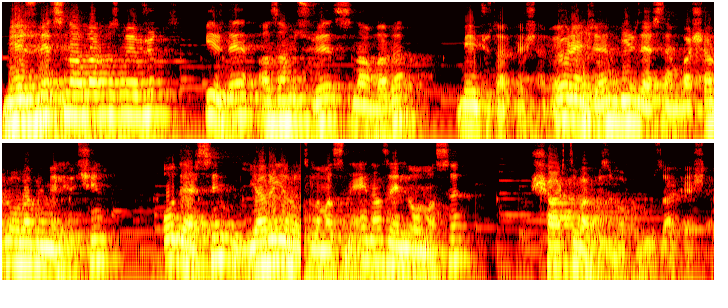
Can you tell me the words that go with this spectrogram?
Mezuniyet sınavlarımız mevcut. Bir de azami süre sınavları mevcut arkadaşlar. Öğrencilerin bir dersten başarılı olabilmeleri için o dersin yarı yıl ortalamasının en az 50 olması şartı var bizim okulumuzda arkadaşlar.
